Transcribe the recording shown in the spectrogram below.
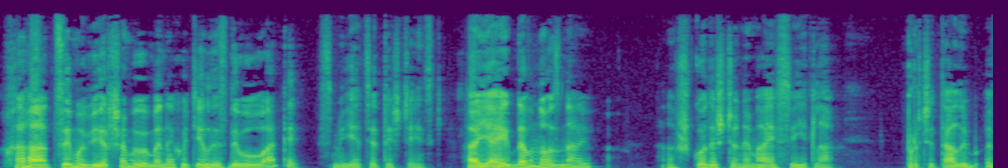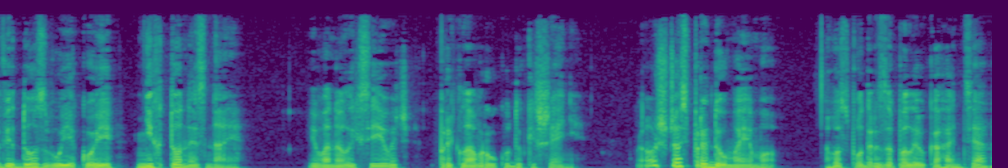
Ха, цими віршами ви мене хотіли здивувати, сміється Тищинський. А я їх давно знаю. Шкода, що немає світла. Прочитали б відозву, якої ніхто не знає. Іван Олексійович приклав руку до кишені. Ну, щось придумаємо. Господар запалив каганця,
